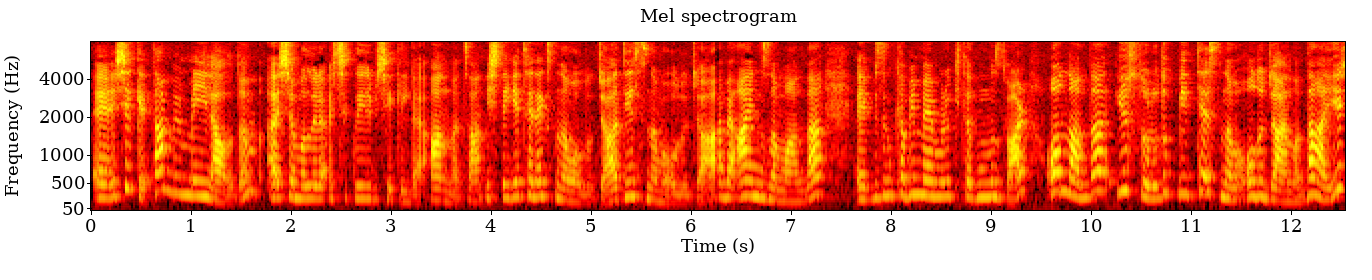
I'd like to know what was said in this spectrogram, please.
e, şirketten bir mail aldım. Aşamaları açıklayıcı bir şekilde anlatan, işte yetenek sınavı olacağı, dil sınavı olacağı ve aynı zamanda e, bizim kabin memuru kitabımız var. Ondan da 100 soruluk bir test sınavı olacağına dair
